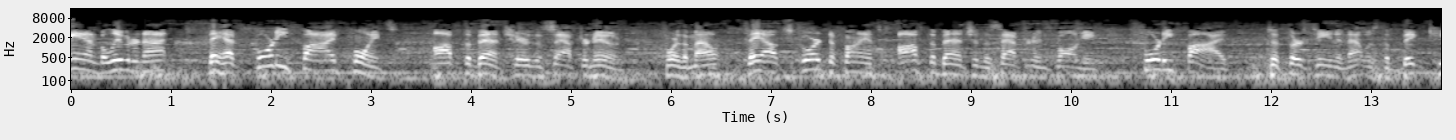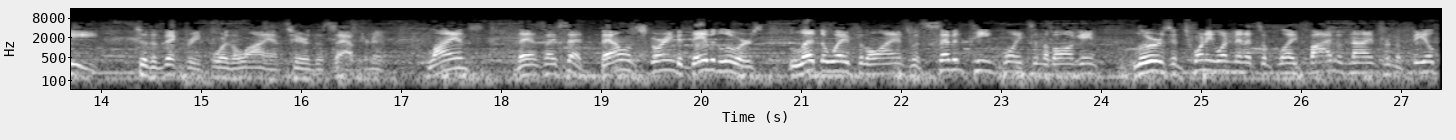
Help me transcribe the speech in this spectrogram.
And believe it or not, they had 45 points off the bench here this afternoon for the Mount. They outscored Defiance off the bench in this afternoon's ball game, 45 to 13, and that was the big key to the victory for the Lions here this afternoon. Lions, as I said, balanced scoring, but David Luers led the way for the Lions with 17 points in the ball game. Luers in 21 minutes of play, 5 of 9 from the field,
